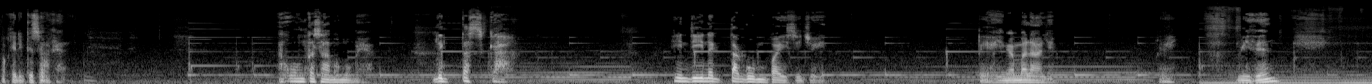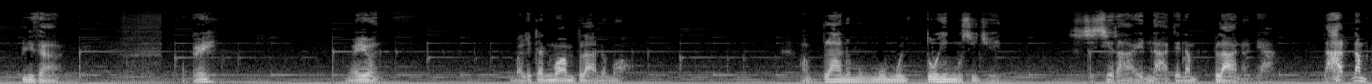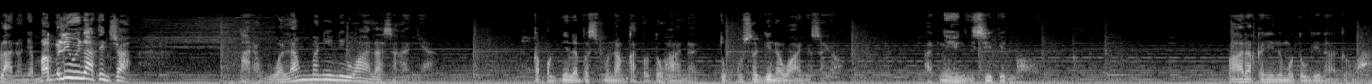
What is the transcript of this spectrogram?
Makinig ka sa akin. Ako ang kasama mo ngayon. Ligtas ka. Hindi nagtagumpay si Jade. Kaya hinga malalim. Okay? Breathe in. Breathe out. Okay? Ngayon, balikan mo ang plano mo. Ang plano mong mumultuhin mo si Jade. Sisirain natin ang plano niya. Lahat ng plano niya. Babaliwin natin siya. Para walang maniniwala sa kanya kapag nilabas mo ng katotohanan tungkol sa ginawa niya sa'yo. At ngayon isipin mo, para kanino mo itong ginagawa?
